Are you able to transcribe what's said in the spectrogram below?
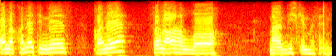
أن قناة الناس قناة صنعها الله. ما عنديش كلمة ثانية.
